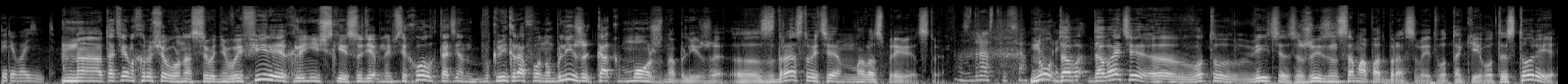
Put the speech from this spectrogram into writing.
перевозить. Татьяна Хрущева у нас сегодня в эфире, клинический судебный психолог психолог. Татьяна, к микрофону ближе, как можно ближе. Э, здравствуйте, мы вас приветствуем. Здравствуйте. Ну, да, давайте, э, вот видите, жизнь сама подбрасывает вот такие вот истории.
